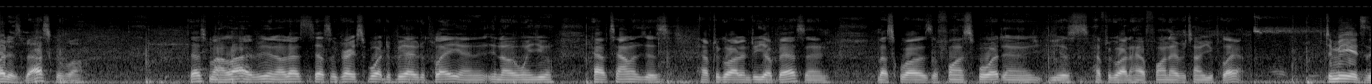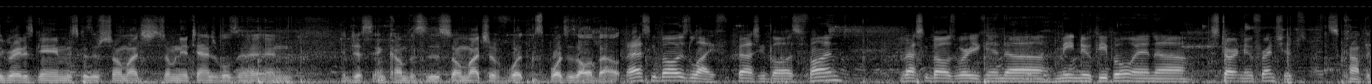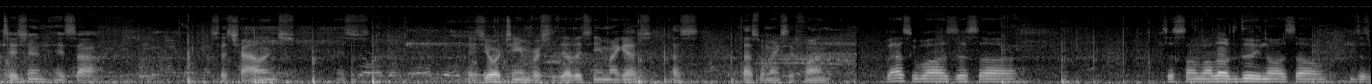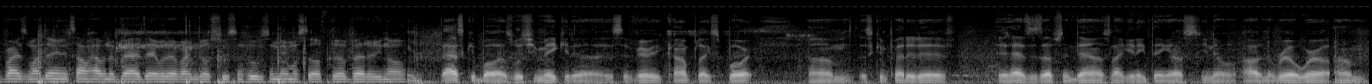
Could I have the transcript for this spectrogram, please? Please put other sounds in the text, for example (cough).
What is basketball? That's my life. You know, that's just a great sport to be able to play. And, you know, when you have talent, just have to go out and do your best. And basketball is a fun sport, and you just have to go out and have fun every time you play it. To me, it's the greatest game just because there's so much, so many intangibles in it, and it just encompasses so much of what sports is all about. Basketball is life. Basketball is fun. Basketball is where you can uh, meet new people and uh, start new friendships. It's competition. It's, uh, it's a challenge. It's, it's your team versus the other team, I guess. That's, that's what makes it fun. Basketball is just uh, just something I love to do, you know. It's um, just brightens my day. Anytime I'm having a bad day, whatever, I can go shoot some hoops and make myself feel better, you know. Basketball is what you make it. Uh, it's a very complex sport. Um, it's competitive. It has its ups and downs like anything else, you know, out in the real world. Um,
